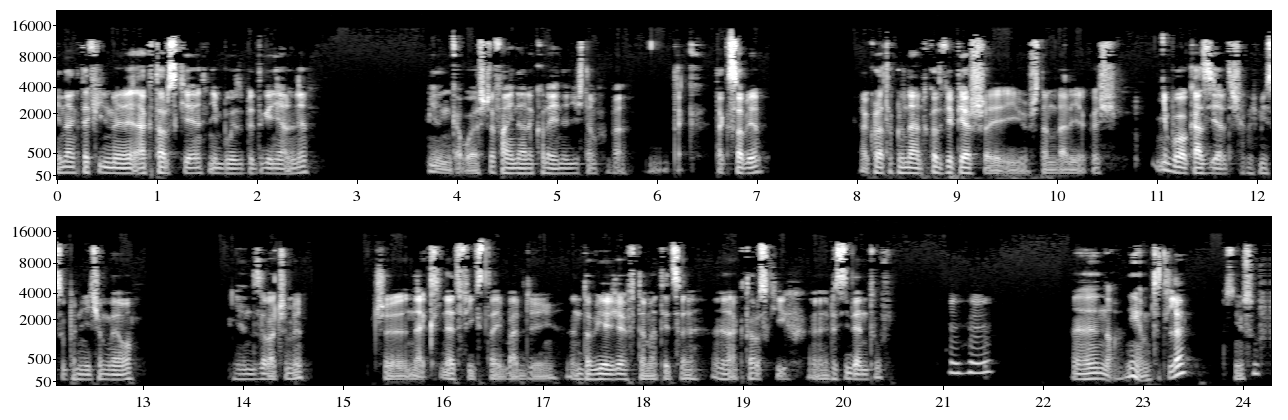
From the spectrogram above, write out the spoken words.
Jednak te filmy aktorskie nie były zbyt genialne. Jedynka była jeszcze fajna, ale kolejne gdzieś tam chyba tak, tak sobie. Akurat oglądałem tylko dwie pierwsze i już tam dalej jakoś nie było okazji, ale też jakoś mnie super nie ciągnęło. Więc zobaczymy czy Netflix tutaj bardziej dowiezie w tematyce e, aktorskich e, rezydentów. Mhm. E, no, nie wiem, to tyle z newsów?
